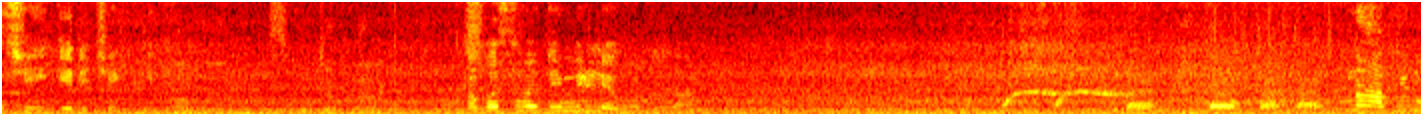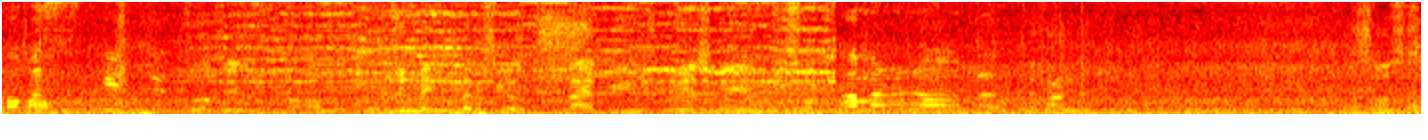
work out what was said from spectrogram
biz şeyi geri çektik. Anladım. Sıkıntı yok, merak. Kafasına demirle vurdular. Ne yapayım babasız büyüttü. Zor değil. Anladım. Üzülmeyin, bunda bir şey yok. Gayet büyümüş, o yaşına gelmiş. Son Ama ne oldu? Efendim? Sağ ol, sağ ol.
